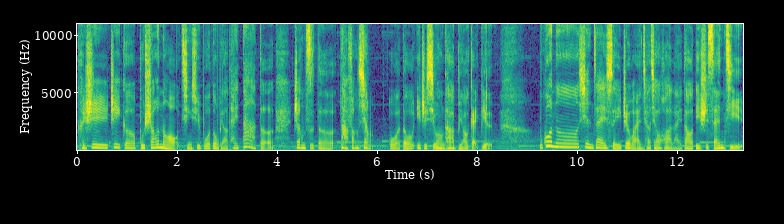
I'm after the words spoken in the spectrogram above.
可是这个不烧脑、情绪波动不要太大的这样子的大方向，我都一直希望它不要改变。不过呢，现在随着晚安悄悄话来到第十三集。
